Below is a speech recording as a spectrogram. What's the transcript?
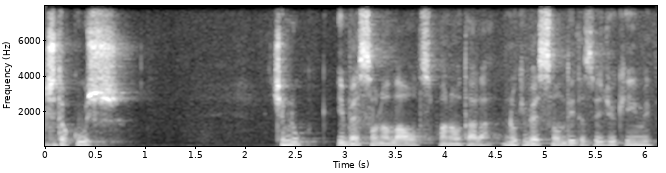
Çdokush që nuk i beson Allahut subhanahu wa taala, nuk i beson ditës së gjykimit,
